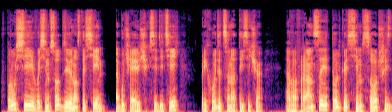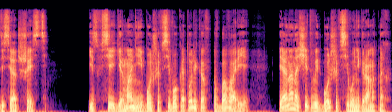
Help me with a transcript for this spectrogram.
В Пруссии 897 обучающихся детей приходится на тысячу, а во Франции только 766. Из всей Германии больше всего католиков в Баварии, и она насчитывает больше всего неграмотных.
